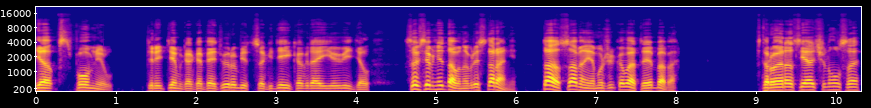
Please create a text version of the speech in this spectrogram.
Я вспомнил, перед тем, как опять вырубиться, где и когда ее видел. Совсем недавно в ресторане. Та самая мужиковатая баба. Второй раз я очнулся,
